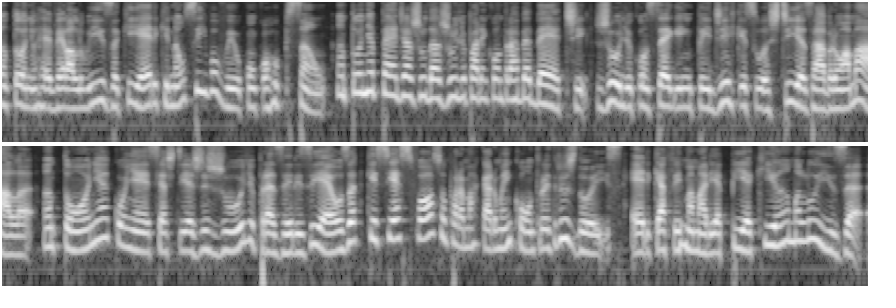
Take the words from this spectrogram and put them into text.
Antônio revela a Luísa que Eric não se envolveu com corrupção. Antônia pede ajuda a Júlio para encontrar Bebete. Júlio consegue impedir que suas tias abram a mala. Antônia conhece as tias de Júlio, Prazeres e Elsa, que se esforçam para marcar um encontro entre os dois. Eric afirma Maria Pia que ama Luísa.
